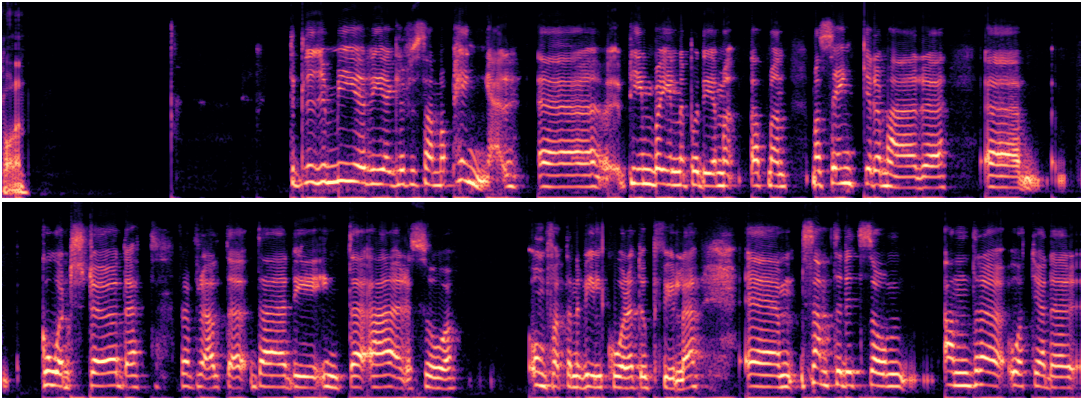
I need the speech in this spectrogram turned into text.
planen? Det blir ju mer regler för samma pengar. Eh, Pim var inne på det att man, man sänker de här eh, gårdsstödet, framförallt där det inte är så omfattande villkor att uppfylla. Eh, samtidigt som andra åtgärder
